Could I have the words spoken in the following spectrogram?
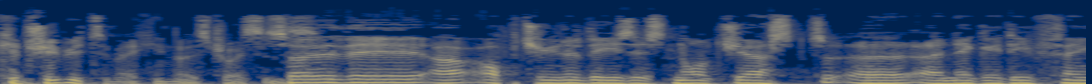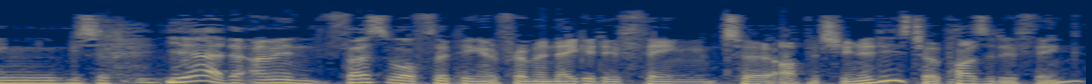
contribute to making those choices. So there are opportunities. It's not just a, a negative thing. Yeah, I mean, first of all, flipping it from a negative thing to opportunities to a positive thing,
